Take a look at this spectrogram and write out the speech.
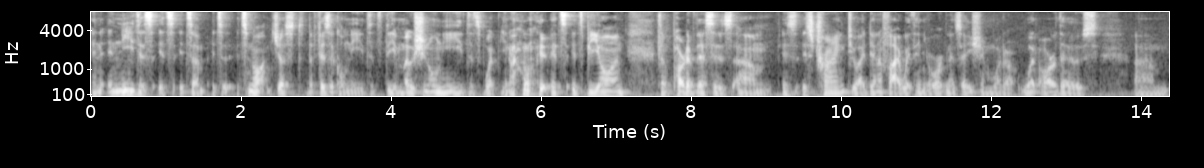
and, and, needs is it's it's um it's a, it's not just the physical needs; it's the emotional needs. It's what you know. it's it's beyond. So part of this is um, is is trying to identify within your organization what are what are those um,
